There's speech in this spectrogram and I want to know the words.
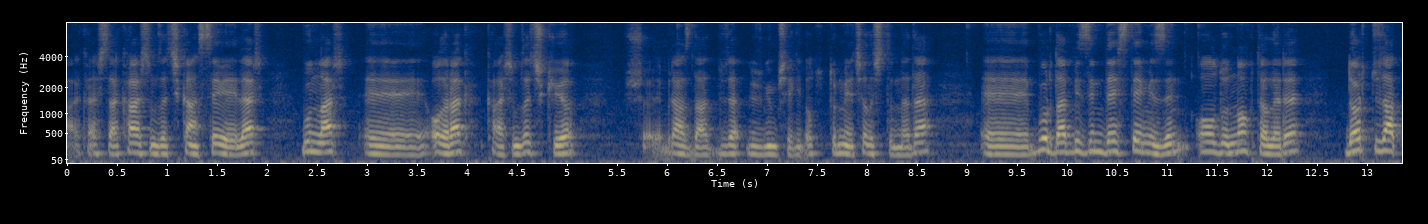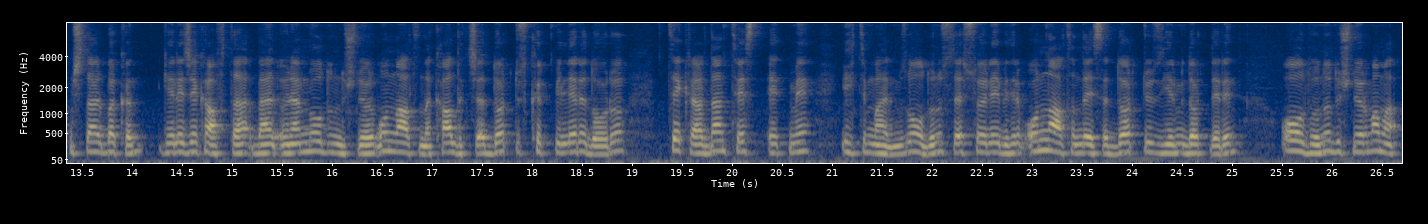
arkadaşlar karşımıza çıkan seviyeler bunlar e, olarak karşımıza çıkıyor. Şöyle biraz daha düz, düzgün bir şekilde oturtturmaya çalıştığımda da e, burada bizim desteğimizin olduğu noktaları 460'lar bakın gelecek hafta ben önemli olduğunu düşünüyorum. Onun altında kaldıkça 441'lere doğru tekrardan test etme ihtimalimiz olduğunu size söyleyebilirim. Onun altında ise 424'lerin olduğunu düşünüyorum ama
